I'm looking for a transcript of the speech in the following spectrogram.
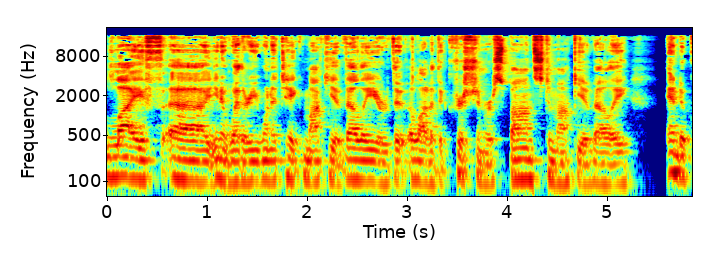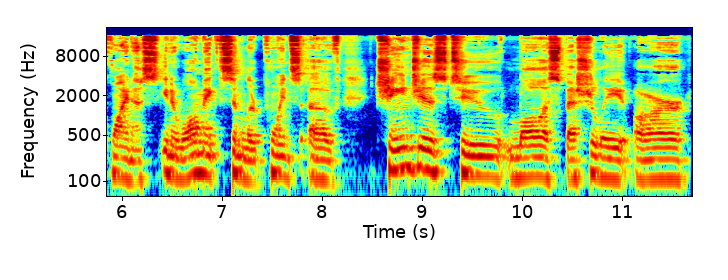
life, uh, you know, whether you want to take Machiavelli or the, a lot of the Christian response to Machiavelli, and Aquinas, you know, all make similar points of changes to law, especially, are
